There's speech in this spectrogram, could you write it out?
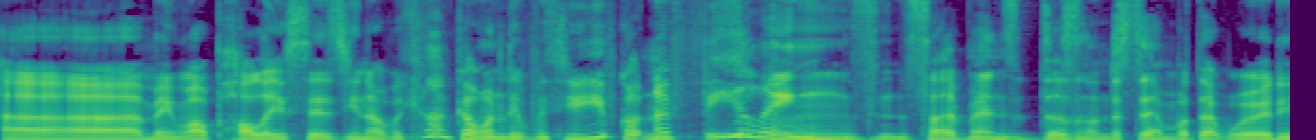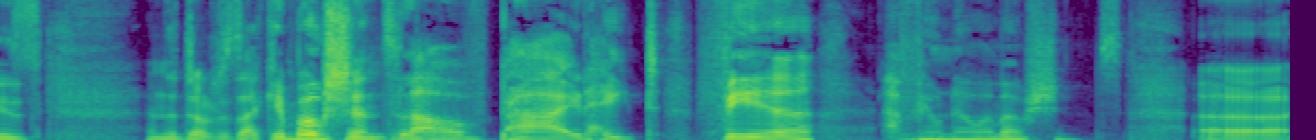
Uh, meanwhile, Polly says, You know, we can't go and live with you. You've got no feelings. And the Cyberman doesn't understand what that word is. And the doctor's like, Emotions, love, pride, hate, fear. Have you no emotions? Uh,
